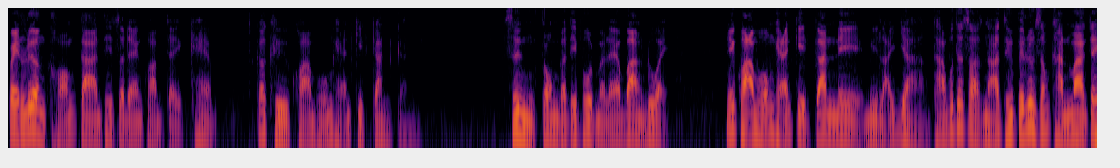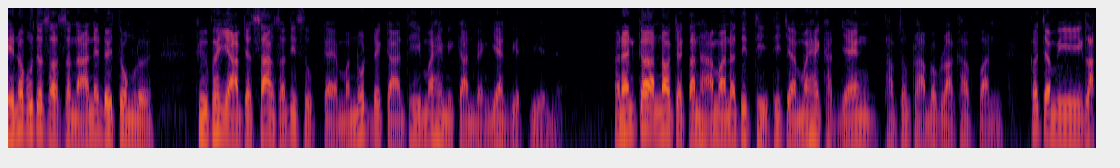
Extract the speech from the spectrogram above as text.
เป็นเรื่องของการที่แสดงความใจแคบ ก็คือความหวงแหนกีดกันกัน ซึ่งตรงกับที่พูดมาแล้วบ้างด้วย นี่ความหวงแขนกีดกันนี่มีหลายอย่าง ทางพุทธศาสนาถือเป็นเรื่องสำคัญมาก จะเห็นว่าพุทธศาสนาเนี่ยโดยตรงเลย คือพยายามจะสร้างสันติสุขแก่มนุษย์ด้วยการที่ไม่ให้มีการแบ่งแยกเบียดเบียนเนี่ยเพราะนั้นก็นอกจากตัณหามานติฐิที่จะไม่ให้ขัดแย้งทำสงครามรบราฆ่าฟัน ก็จะมีหลัก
